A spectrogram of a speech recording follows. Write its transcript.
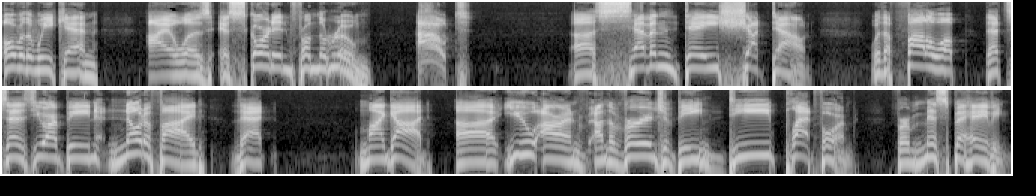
over the weekend I was escorted from the room out. A seven day shutdown with a follow up that says you are being notified that, my God, uh, you are on, on the verge of being deplatformed for misbehaving.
